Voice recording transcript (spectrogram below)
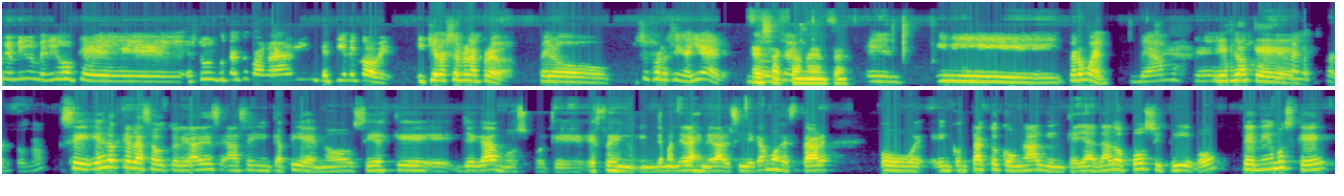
mi amigo y me dijo que estuvo en contacto con alguien que tiene COVID y quiero hacerme la prueba, pero eso fue recién ayer. Exactamente. Eh, y, pero bueno, veamos qué y es lo que el experto, ¿no? Sí, y es lo que las autoridades hacen hincapié, ¿no? Si es que eh, llegamos, porque esto es de manera general, si llegamos a estar o en contacto con alguien que haya dado positivo, tenemos que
